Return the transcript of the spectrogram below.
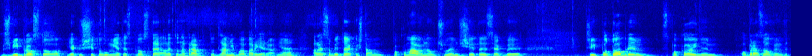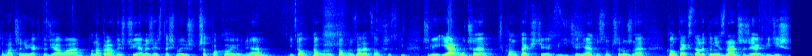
Brzmi prosto, jak już się to umie, to jest proste, ale to naprawdę, to dla mnie była bariera, nie? Ale sobie to jakoś tam pokumałem, nauczyłem, dzisiaj to jest jakby... Czyli po dobrym, spokojnym, obrazowym wytłumaczeniu, jak to działa, to naprawdę już czujemy, że jesteśmy już w przedpokoju, nie? I to, to, bym, to bym zalecał wszystkim. Czyli ja uczę w kontekście, jak widzicie, nie? Tu są przeróżne konteksty, ale to nie znaczy, że jak widzisz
